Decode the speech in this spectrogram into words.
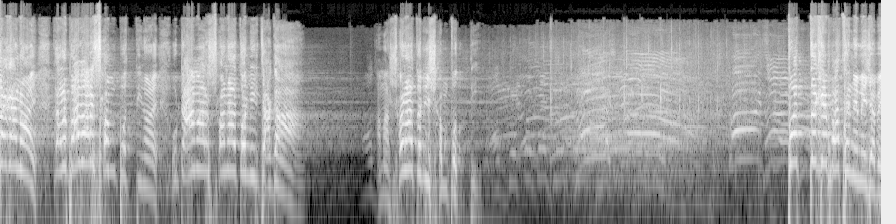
জায়গা নয়, কারও বাবার সম্পত্তি নয়। ওটা আমার সনাতনীর জায়গা। আমার সনাতনী সম্পত্তি। প্রত্যেকে পথে নেমে যাবে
